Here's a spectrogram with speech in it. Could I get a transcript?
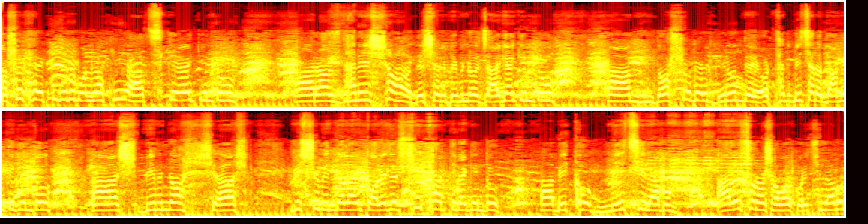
দর্শক, একটু যদি বলে রাখি, আজকে কিন্তু রাজধানী সহ দেশের বিভিন্ন জায়গায় কিন্তু দর্শকের বিরুদ্ধে অর্থাৎ বিচারের দাবিতে কিন্তু বিভিন্ন বিশ্ববিদ্যালয়, কলেজের শিক্ষার্থীরা কিন্তু বিক্ষোভ মিছিল এবং আলোচনা সভা করেছিল এবং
